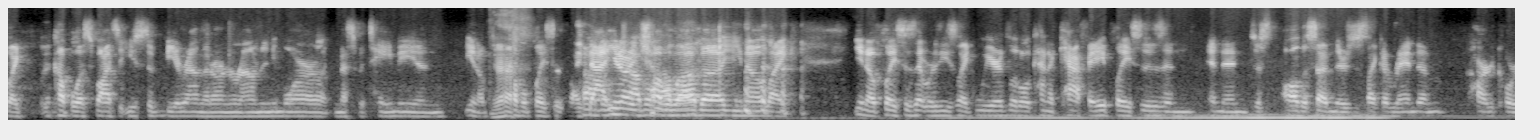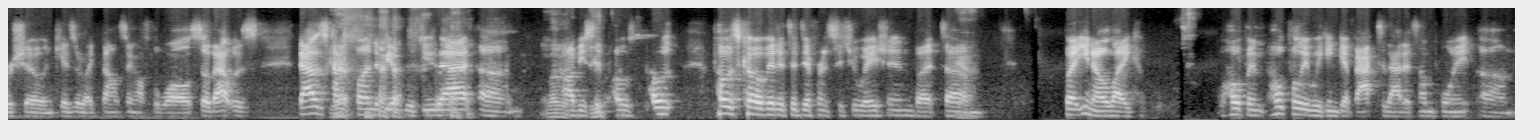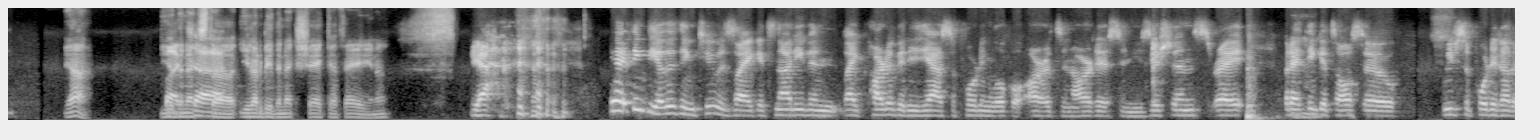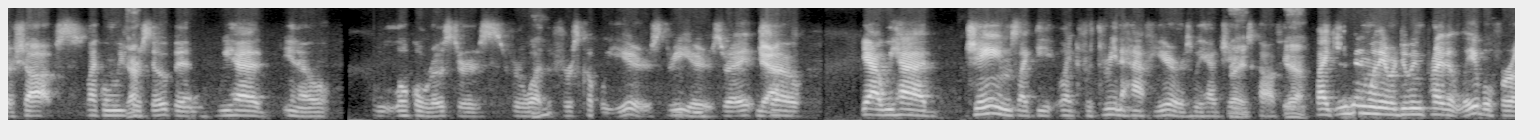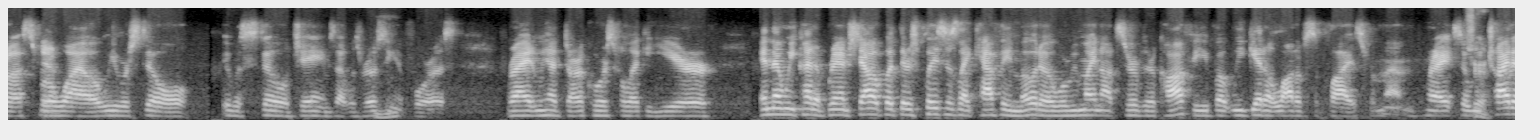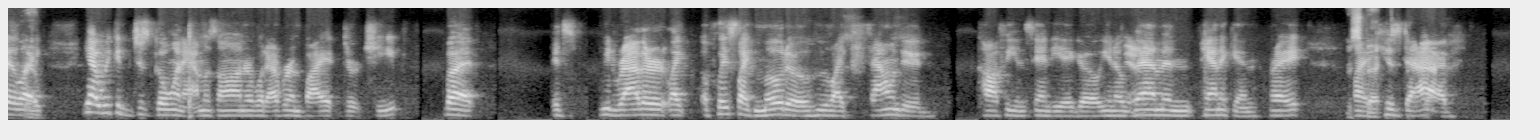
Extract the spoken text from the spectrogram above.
like a couple of spots that used to be around that aren't around anymore, like Mesopotamia and you know Yeah. a couple places like Chaba- that. You know, like Chabalaba. Chabalaba, you know, like you know places that were these like weird little kind of cafe places, and and then just all of a sudden there's just like a random hardcore show and kids are like bouncing off the walls. So that was that was kind Yeah. of fun to be able to do that. Um, I it. obviously You- post post post COVID, it's a different situation, but um, Yeah. but you know, like hoping hopefully we can get back to that at some point. Um, yeah. You're the next. uh, Uh, you got to be the next Che Cafe, you know. yeah, Yeah, I think the other thing too is like it's not even like part of it is yeah supporting local arts and artists and musicians, right? But I Mhm. think it's also we've supported other shops. Like when we Yeah. first opened, we had you know local roasters for what Mhm. the first couple years, 3 Mhm. years, right? Yeah. So yeah, we had James like the like for three and a half years we had James Coffee. yeah. Like even when they were doing private label for us for Yeah. a while, we were still it was still James that was roasting it for us right? And we had Dark Horse for like a year. And then we kind of branched out, but there's places like Cafe Moto where we might not serve their coffee, but we get a lot of supplies from them, right? So Sure. we try to like, yeah. we could just go on Amazon or whatever and buy it dirt cheap, but it's we'd rather like a place like Moto who like founded coffee in San Diego, you know, Yeah. them and Pannikin, right? Respect. like his dad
